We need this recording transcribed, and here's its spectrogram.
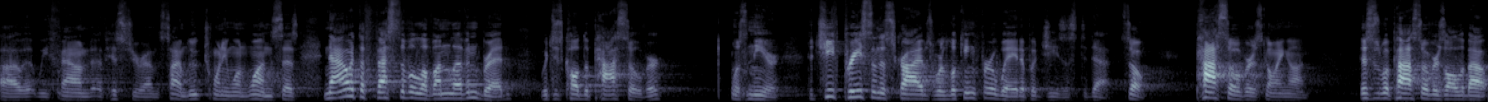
uh, that we found of history around this time. Luke 21 1 says, Now at the festival of unleavened bread, which is called the Passover, was near. The chief priests and the scribes were looking for a way to put Jesus to death. So, Passover is going on. This is what Passover is all about.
